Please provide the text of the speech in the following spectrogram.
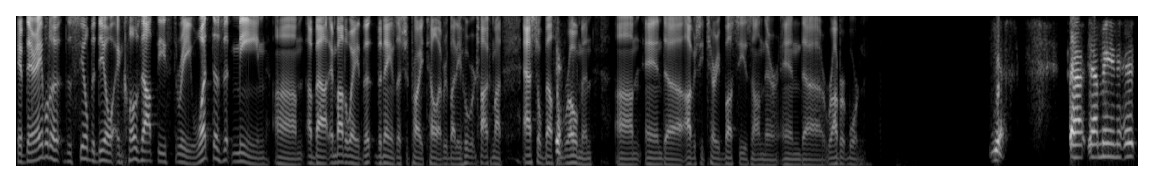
if they're able to, to seal the deal and close out these three, what does it mean um, about? And by the way, the, the names I should probably tell everybody who we're talking about: Ashton Bethel Roman, um, and uh, obviously Terry Bussey is on there, and uh, Robert Borden. Yes, uh, I mean it.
